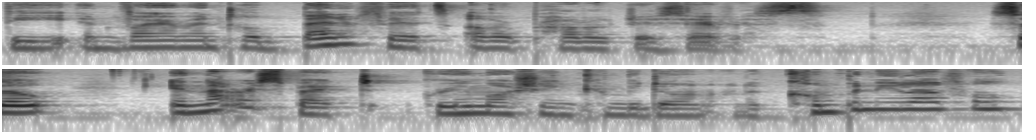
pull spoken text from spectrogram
the environmental benefits of a product or service. So, in that respect, greenwashing can be done on a company level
